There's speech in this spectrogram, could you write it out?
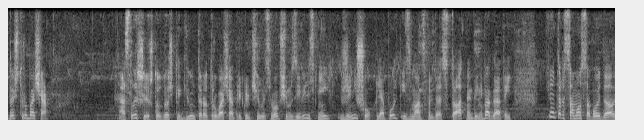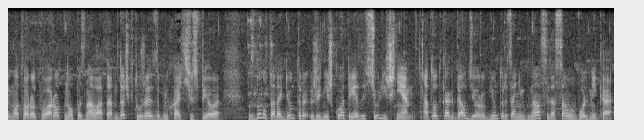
дочь трубача. А слышали, что дочка Гюнтера Трубача приключилась. В общем, заявились к ней женишок Леопольд из Мансфельда, статный да небогатый. Гюнтер, само собой, дал ему отворот-поворот, но поздновато. Дочка-то уже забрюхать успела. Вздумал тогда Гюнтер женишку отрезать все лишнее. А тот как дал дёру, Гюнтер за ним гнался до самого Вольмика.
